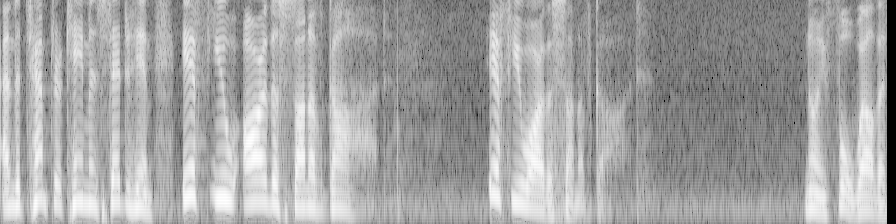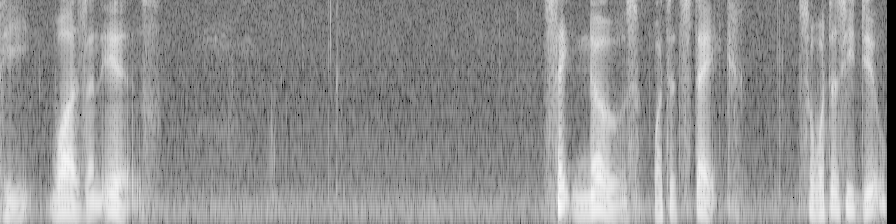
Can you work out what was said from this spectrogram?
And the tempter came and said to him, If you are the Son of God, if you are the Son of God, knowing full well that he was and is. Satan knows what's at stake. So what does he do?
